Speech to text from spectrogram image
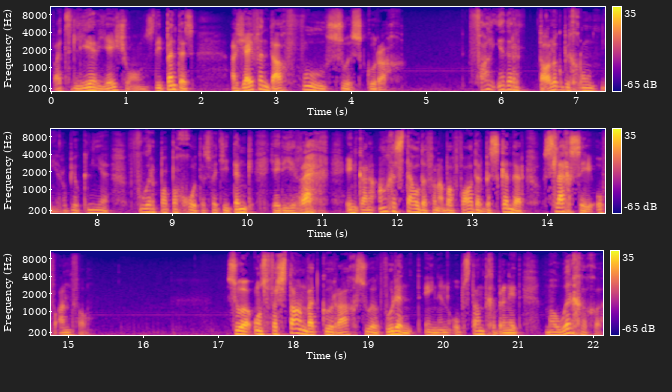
Wat leer Yeshua ons? Die punt is as jy vandag voel soos Korag, val eerder dadelik op die grond neer op jou knieë voor Papa God as wat jy dink jy het die reg en kan 'n aangestelde van Abba Vader beskinder, sleg sê of aanval. So ons verstaan wat Korag so woedend en in opstand gebring het, maar hoor gou-gou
